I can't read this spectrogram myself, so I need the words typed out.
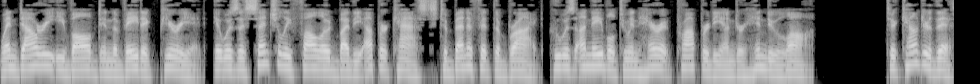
When dowry evolved in the Vedic period, it was essentially followed by the upper castes to benefit the bride, who was unable to inherit property under Hindu law. To counter this,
